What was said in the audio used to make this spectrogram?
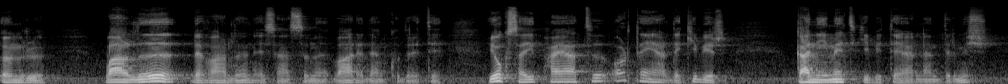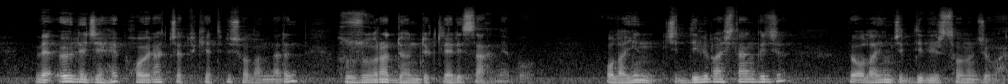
ömrü, varlığı ve varlığın esasını var eden kudreti yok sayıp hayatı orta yerdeki bir ganimet gibi değerlendirmiş ve öylece hep hoyratça tüketmiş olanların huzura döndükleri sahne bu. Olayın ciddi bir başlangıcı ve olayın ciddi bir sonucu var.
